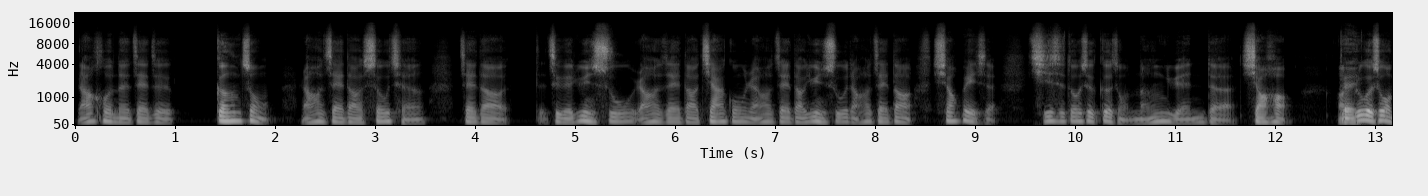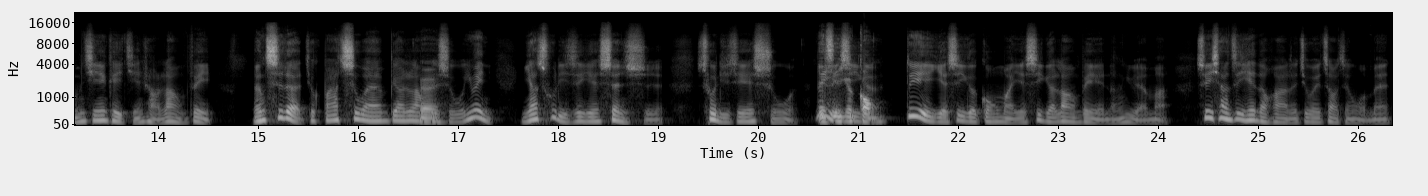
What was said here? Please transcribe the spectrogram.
然后呢，在这耕种，然后再到收成，再到这个运输，然后再到加工，然后再到运输，然后再到消费者，其实都是各种能源的消耗啊。对如果说我们今天可以减少浪费，能吃的就把它吃完，不要浪费食物，因为你你要处理这些剩食，处理这些食物，那也是一个工，对，也是一个工嘛，也是一个浪费能源嘛。所以像这些的话呢，就会造成我们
